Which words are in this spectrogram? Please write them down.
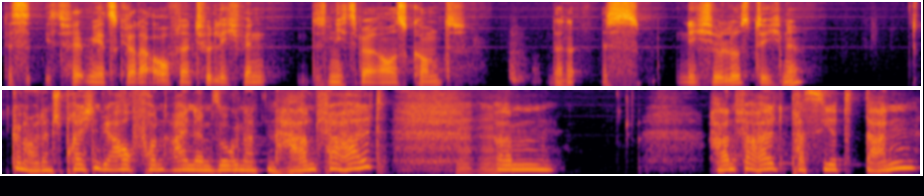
das, fällt mir jetzt gerade auf. Natürlich, wenn das nichts mehr rauskommt, dann ist nicht so lustig, ne? Genau, dann sprechen wir auch von einem sogenannten Harnverhalt. Mhm. Ähm, Harnverhalt passiert dann,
